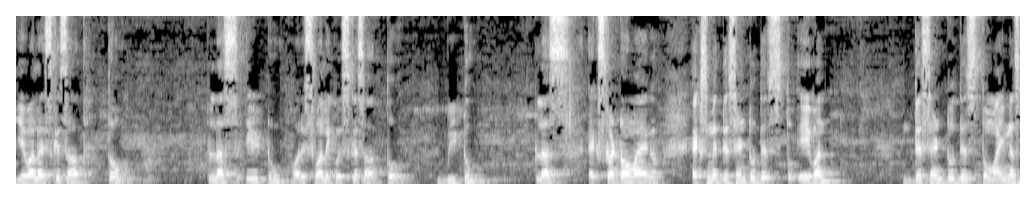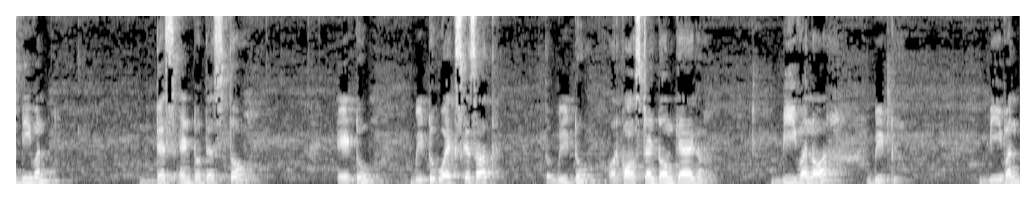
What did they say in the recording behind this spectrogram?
ये वाला इसके साथ तो प्लस ए टू और इस वाले को इसके साथ तो बी टू प्लस एक्स का टर्म आएगा। एक्स में दिस इंटू दिस तो a one this into this तो minus b one this into this तो ए टू बी टू को एक्स के साथ तो बी टू और कांस्टेंट टर्म क्या आएगा? बी वन और b two b one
